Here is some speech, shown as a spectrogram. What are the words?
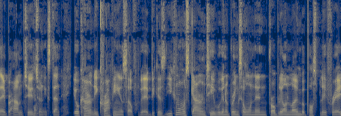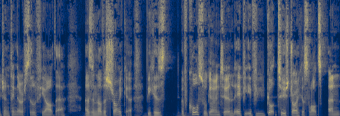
Abraham too, to an extent, you're currently crapping yourself a bit because you can almost guarantee we're going to bring someone in, probably on loan, but possibly a free agent. I think there are still a few out there as another striker because. Of course, we're going to. And if if you've got two striker slots and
